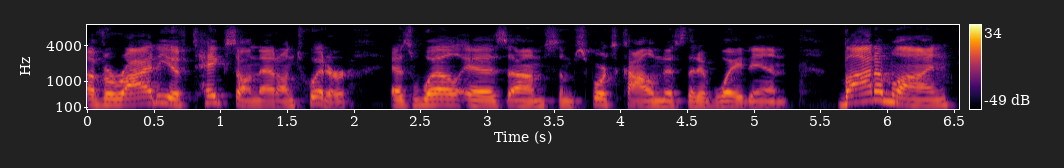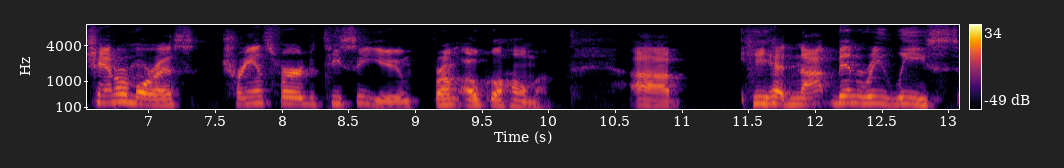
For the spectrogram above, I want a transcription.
a variety of takes on that on Twitter, as well as um, some sports columnists that have weighed in. Bottom line, Chandler Morris transferred to TCU from Oklahoma. Uh, he had not been released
